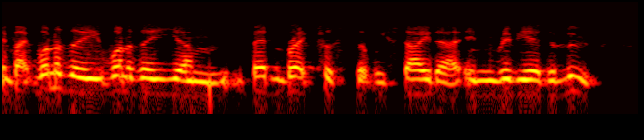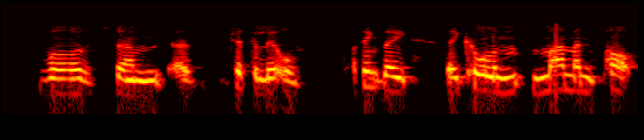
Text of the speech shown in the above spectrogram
In fact, one of the one of the um, bed and breakfasts that we stayed at in Rivière du Loup was um, uh, just a little. I think they they call them mum and pop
